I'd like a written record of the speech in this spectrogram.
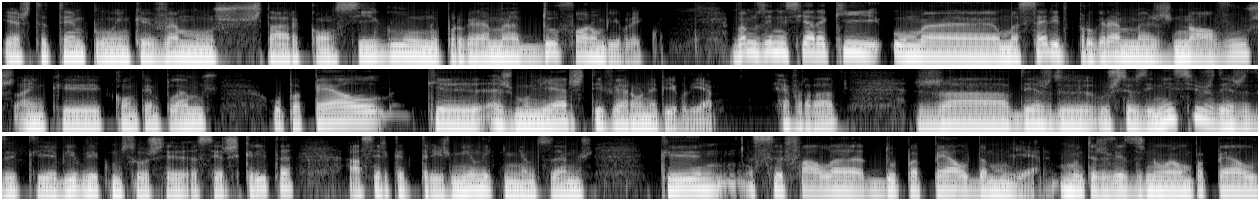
este tempo em que vamos estar consigo no programa do Fórum Bíblico. Vamos iniciar aqui uma, uma série de programas novos em que contemplamos o papel que as mulheres tiveram na Bíblia. É verdade, já desde os seus inícios, desde que a Bíblia começou a ser, a ser escrita, há cerca de 3.500 anos, que se fala do papel da mulher. Muitas vezes não é um papel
